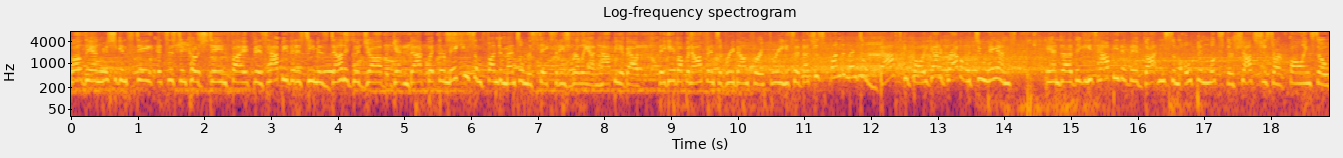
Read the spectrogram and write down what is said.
Well, Dan, Michigan State assistant coach Dane Fife is happy that his team has done a good job getting back, but they're making some fundamental mistakes that he's really unhappy about. They gave up an offensive rebound for a three. He said that's just fundamental basketball. You got to grab it with two hands. And uh, he's happy that they've gotten some open looks. Their shots just aren't falling, so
